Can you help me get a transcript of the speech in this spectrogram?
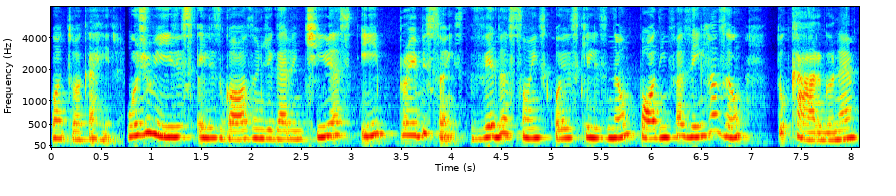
com a tua carreira. Os juízes, eles gozam de garantias e proibições, vedações, coisas que eles não podem fazer em razão do cargo, né?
